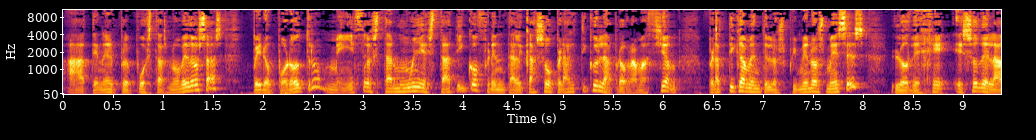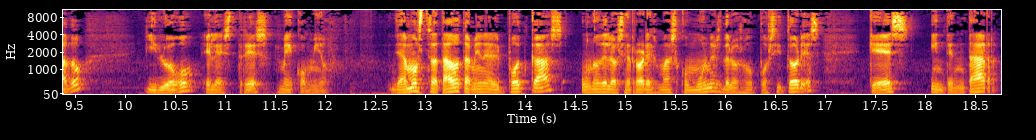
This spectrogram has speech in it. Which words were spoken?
a tener propuestas novedosas, pero por otro me hizo estar muy estático frente al caso práctico y la programación. Prácticamente los primeros meses lo dejé eso de lado y luego el estrés me comió. Ya hemos tratado también en el podcast uno de los errores más comunes de los opositores, que es intentar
